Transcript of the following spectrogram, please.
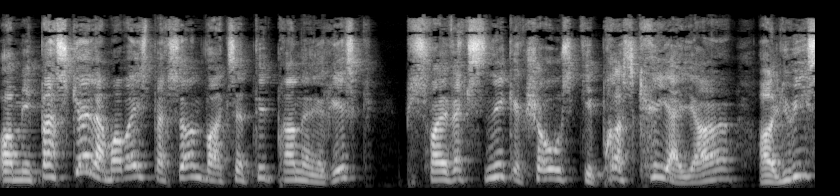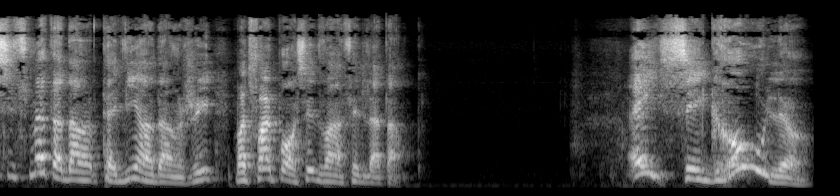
Ah, mais parce que la mauvaise personne va accepter de prendre un risque puis se faire vacciner quelque chose qui est proscrit ailleurs. Ah, lui, si tu mets ta, vie en danger, va te faire passer devant un fil d'attente. Hey, c'est gros, là.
